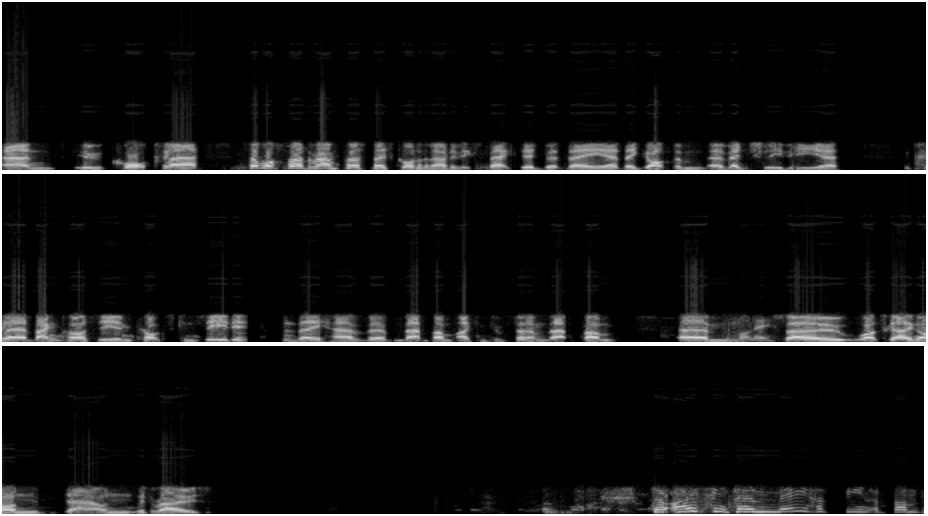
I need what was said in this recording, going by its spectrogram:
and who caught Clare somewhat further around first place corner than I would have expected, but they uh, they got them eventually. The, uh, the Clare Bank Party and Cox conceded, and they have uh, that bump. I can confirm that bump. Um, Molly. so what's going on down with Rose? So I think there may have been a bump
